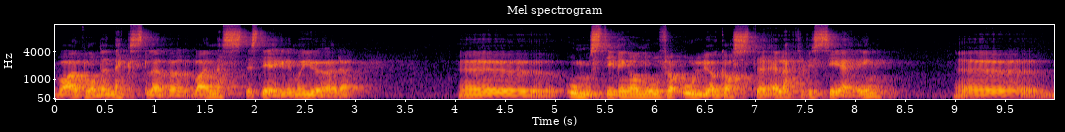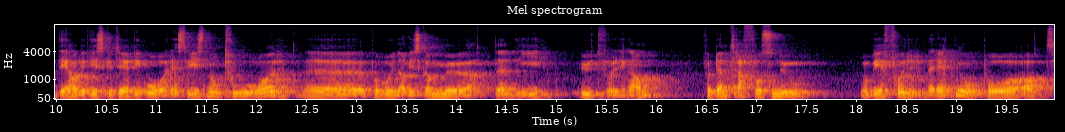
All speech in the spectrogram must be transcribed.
hva er på en måte next level? Hva er neste steget vi må gjøre? Uh, Omstillinga nå fra olje og gass til elektrifisering. Eh, det har vi diskutert i årevis nå, to år, eh, på hvordan vi skal møte de utfordringene. For de treffer oss nå. Og vi er forberedt nå på at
